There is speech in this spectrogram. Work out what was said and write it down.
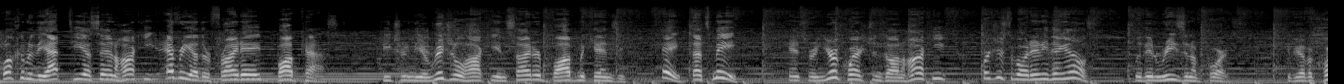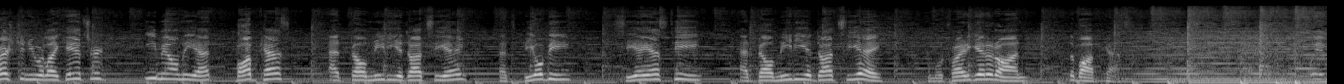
Welcome to the at TSN Hockey Every Other Friday Bobcast, featuring the original hockey insider Bob McKenzie. Hey, that's me, answering your questions on hockey or just about anything else, within reason, of course. If you have a question you would like answered, email me at bobcast at bellmedia.ca. That's B O B C A S T at bellmedia.ca, and we'll try to get it on the Bobcast. We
